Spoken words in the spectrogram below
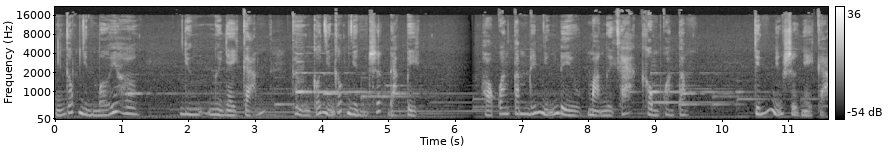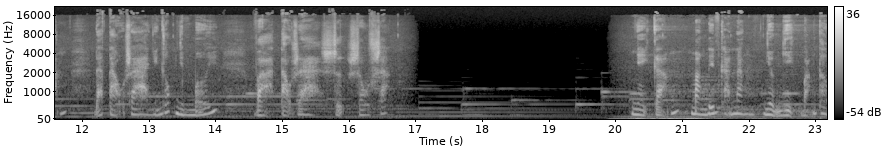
những góc nhìn mới hơn, nhưng người nhạy cảm thường có những góc nhìn rất đặc biệt. Họ quan tâm đến những điều mà người khác không quan tâm. Chính những sự nhạy cảm đã tạo ra những góc nhìn mới và tạo ra sự sâu sắc. Nhạy cảm mang đến khả năng nhận diện bản thân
